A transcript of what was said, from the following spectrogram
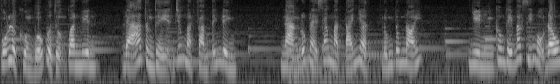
Vũ lực khủng bố của thượng quan Miên đã từng thể hiện trước mặt Phạm Tĩnh Đình. Nàng lúc này sắc mặt tái nhợt, lúng túng nói: "Nhìn không thấy bác sĩ Mộ đâu,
